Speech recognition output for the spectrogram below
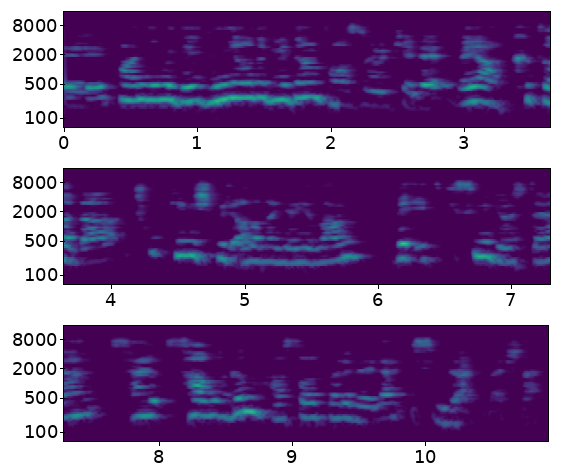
e, pandemide dünyada birden fazla ülkede veya kıtada çok geniş bir alana yayılan ve etkisini gösteren salgın hastalıklara verilen isimdir arkadaşlar.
